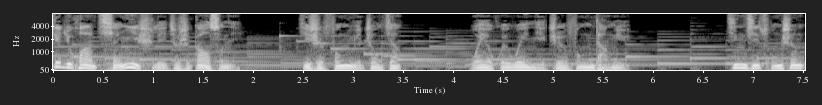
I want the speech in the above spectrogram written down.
这句话潜意识里就是告诉你，即使风雨骤降，我也会为你遮风挡雨，荆棘丛生，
